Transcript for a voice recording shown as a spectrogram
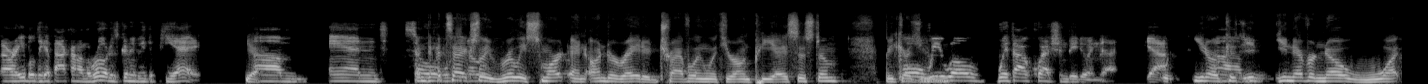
are able to get back on the road is going to be the PA. Yeah. Um, and so and that's you know, actually really smart and underrated traveling with your own PA system because oh, you, we will without question be doing that. Yeah. you know because um, you, you never know what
